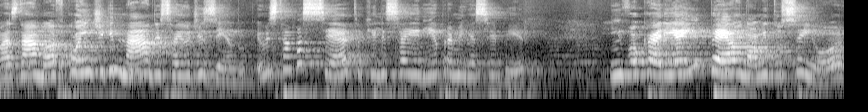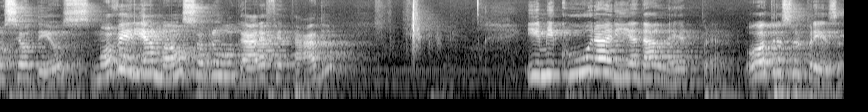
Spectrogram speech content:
Mas Naamã ficou indignado e saiu dizendo: Eu estava certo que ele sairia para me receber. Invocaria em pé o nome do Senhor, o seu Deus, moveria a mão sobre um lugar afetado e me curaria da lepra. Outra surpresa.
